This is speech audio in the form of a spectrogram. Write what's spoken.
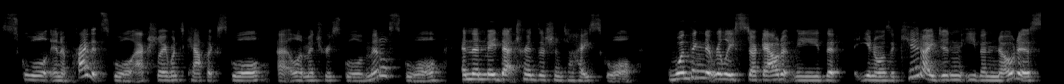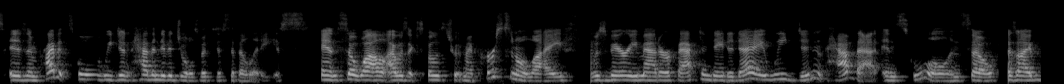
school in a private school. Actually, I went to Catholic school, elementary school, and middle school, and then made that transition to high school one thing that really stuck out at me that you know as a kid i didn't even notice is in private school we didn't have individuals with disabilities. And so while i was exposed to it in my personal life it was very matter of fact and day to day we didn't have that in school. And so as i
